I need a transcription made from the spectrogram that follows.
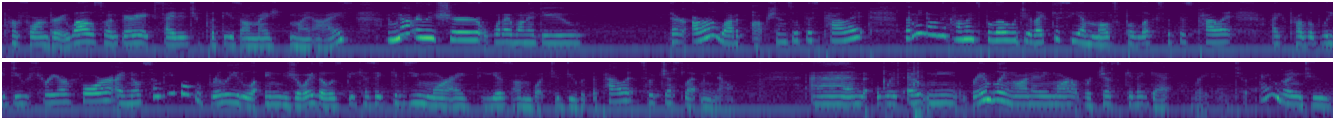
perform very well, so I'm very excited to put these on my, my eyes. I'm not really sure what I want to do there are a lot of options with this palette. Let me know in the comments below, would you like to see a multiple looks with this palette? I could probably do three or four. I know some people really enjoy those because it gives you more ideas on what to do with the palette, so just let me know. And without me rambling on anymore, we're just gonna get right into it. I'm going to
